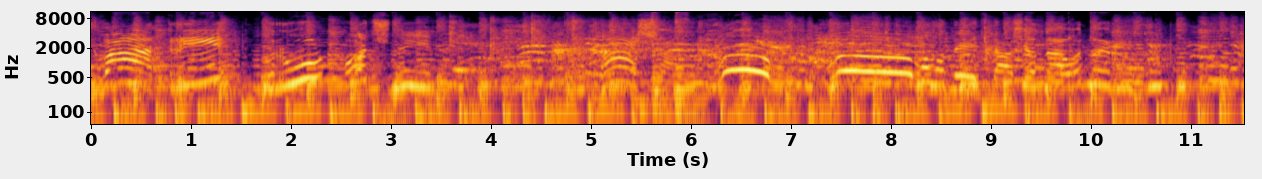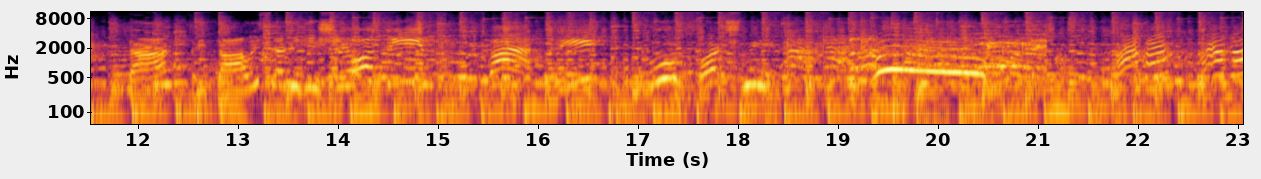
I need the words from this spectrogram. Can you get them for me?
два, три. Гру Молодець, Даша. Ще одна одної руку. Так, віталися, відійшли. Один, два, три. Гру почни. У, молодець. Ага, ага.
